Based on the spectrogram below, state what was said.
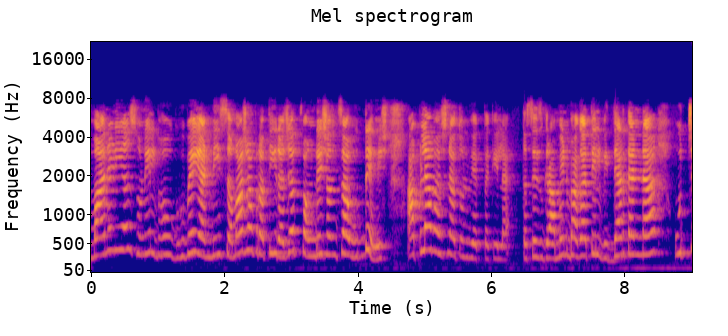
माननीय सुनील भाऊ घुबे यांनी समाजाप्रती रजत फाउंडेशनचा उद्देश आपल्या भाषणातून व्यक्त केला तसेच ग्रामीण भागातील विद्यार्थ्यांना उच्च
